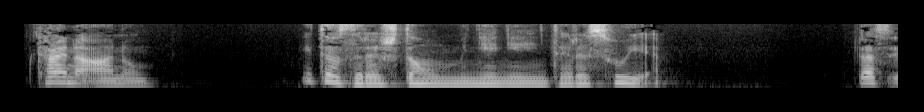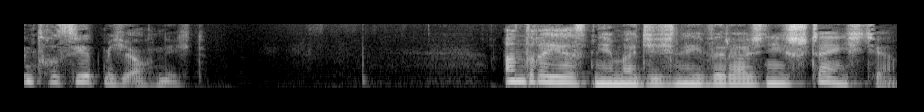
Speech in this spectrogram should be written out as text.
Keine Ahnung. I to zresztą mnie nie interesuje. Das interessiert mich auch nicht. Andreas nie ma dziś najwyraźniej szczęścia,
